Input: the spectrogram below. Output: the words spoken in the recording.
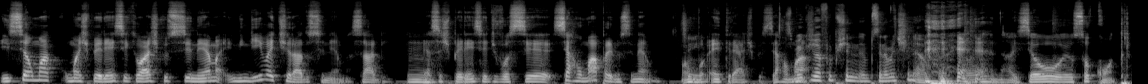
isso é uma, uma experiência que eu acho que o cinema. Ninguém vai tirar do cinema, sabe? Hum. Essa experiência de você se arrumar pra ir no cinema. Sim. entre aspas, se Se bem arrumar. que eu já fui pro cine- pro cinema de chinelo. cara. Então, Não, isso eu, eu sou contra.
